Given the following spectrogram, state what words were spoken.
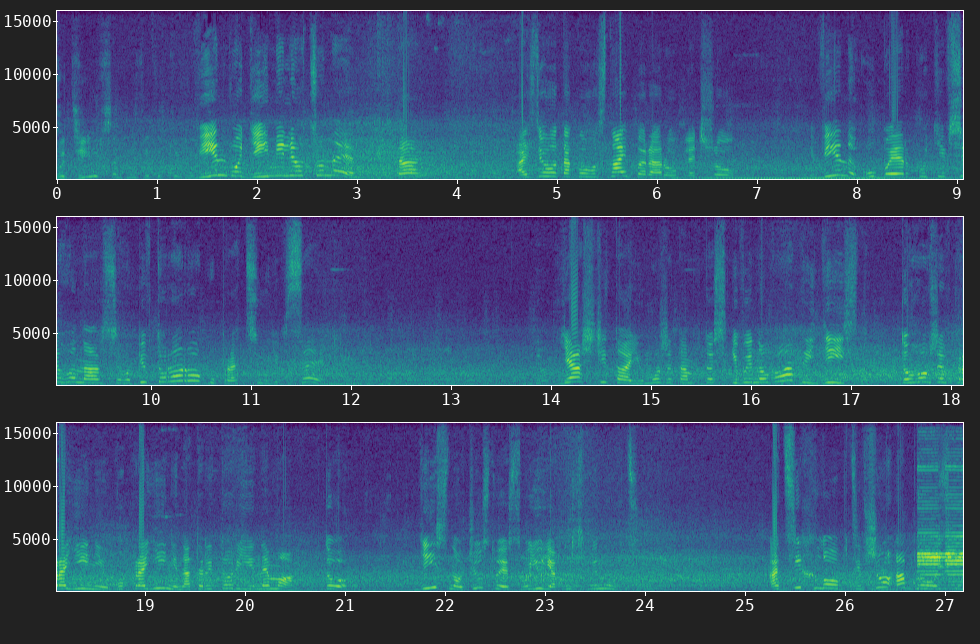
водій взагалі? Тобто він- водій міліціонер. Так. А з цього такого снайпера роблять, що Він у Беркуті всього-навсього півтора року працює, все. Я ж вважаю, може там хтось і винуватий дійсно, того вже в країні, в Україні на території нема, то дійсно чувствує свою якусь вину. А ці хлопці, що Аброськін,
